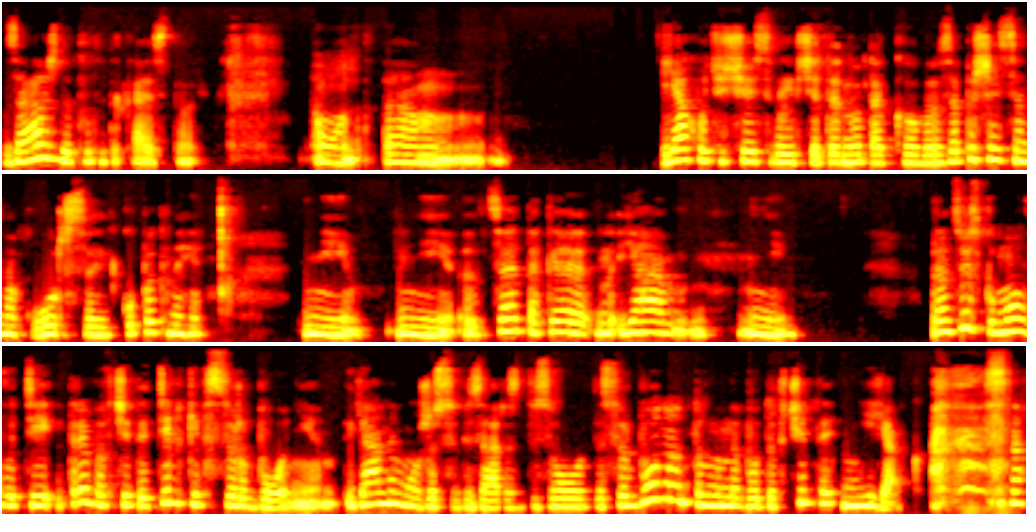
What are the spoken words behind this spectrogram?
Завжди буде така історія. От, ем, я хочу щось вивчити, ну так запишися на курси, купи книги. Ні, ні. Це таке, я ні. Французьку мову ті, треба вчити тільки в Сорбоні. Я не можу собі зараз дозволити Сорбону, тому не буду вчити ніяк.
